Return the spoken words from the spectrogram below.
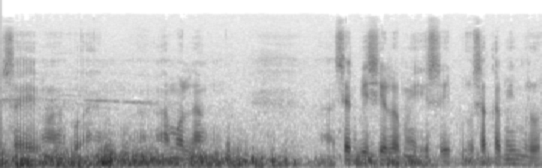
sa mga kuan ang amo lang serbisyo lang may isip usa ka membro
